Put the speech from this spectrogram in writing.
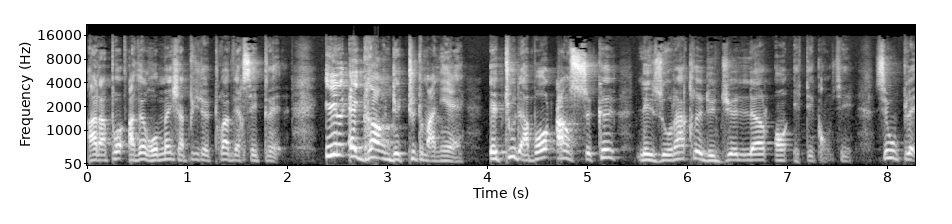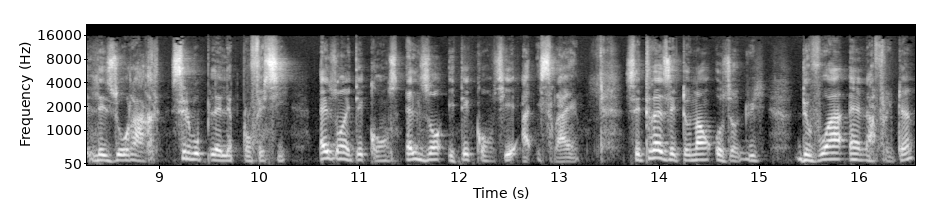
rapport avec Romains chapitre 3 verset 13. Il est grand de toute manière. Et tout d'abord en ce que les oracles de Dieu leur ont été confiés. S'il vous plaît, les oracles, s'il vous plaît, les prophéties, elles ont été, confiées à Israël. C'est très étonnant aujourd'hui de voir un Africain,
